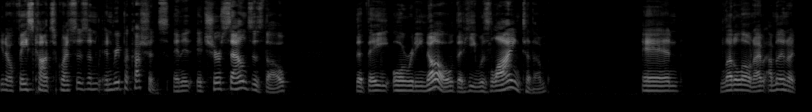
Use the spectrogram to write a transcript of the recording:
you know face consequences and, and repercussions and it, it sure sounds as though that they already know that he was lying to them. And let alone i'm, I'm going to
